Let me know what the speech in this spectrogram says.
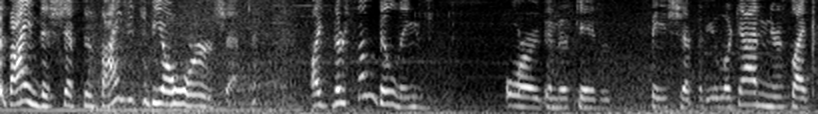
designed this ship designed it to be a horror ship. Like, there's some buildings, or in this case, a spaceship that you look at and you're just like,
